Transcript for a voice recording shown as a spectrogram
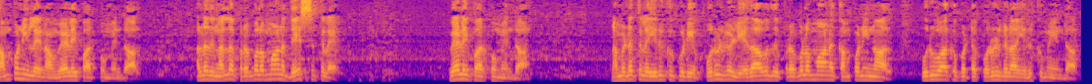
கம்பெனியில நாம் வேலை பார்ப்போம் என்றால் அல்லது நல்ல பிரபலமான தேசத்துல வேலை பார்ப்போம் என்றால் நம்மிடத்தில் இருக்கக்கூடிய பொருள்கள் ஏதாவது பிரபலமான கம்பெனினால் உருவாக்கப்பட்ட பொருள்களாய் இருக்குமே என்றால்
